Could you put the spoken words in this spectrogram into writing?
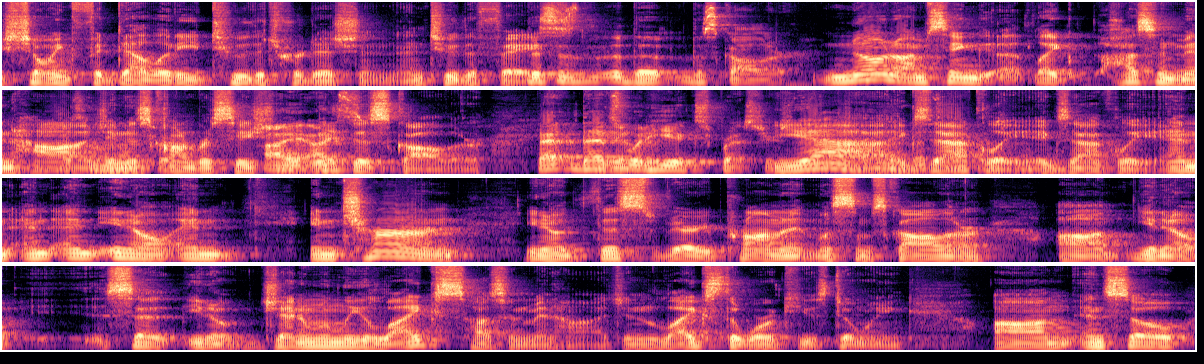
showing fidelity to the tradition and to the faith. This is the the, the scholar. No, no, I'm saying uh, like Hasan Minhaj in his conversation I, with I this scholar. That that's you know, what he expressed. Yeah, exactly, exactly, and and and you know, and in turn, you know, this very prominent Muslim scholar, um, you know, said you know genuinely likes Hasan Minhaj and likes the work he's doing, um, and so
